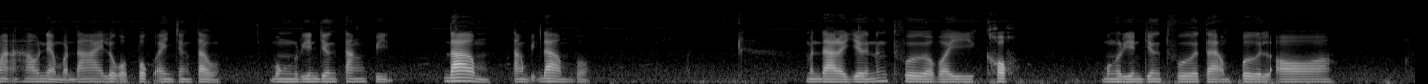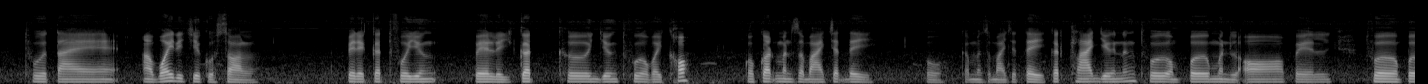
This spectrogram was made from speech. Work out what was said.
ម៉ាក់ហៅអ្នកម្ដាយលោកឪពុកអីអញ្ចឹងទៅបង្រៀនយើងតាំងពីដើមតាំងពីដើមបង មិនដែលឲ្យយើងនឹងធ្វើអ្វីខុសបង្រៀនយើងធ្វើតែអំពើល្អធ្វើតែអ្វីដែលជាកុសល ពេលដែលគិតធ្វើយើងពេលដែលគិតឃើញយើងធ្វើអ្វីខុសក៏គាត់មិនសប្បាយចិត្តទេអូគាត់មិនសប្បាយចិត្តទេគាត់ខ្លាចយើងនឹងធ្វើអំពើមិនល្អពេលធ្វើអំពើ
